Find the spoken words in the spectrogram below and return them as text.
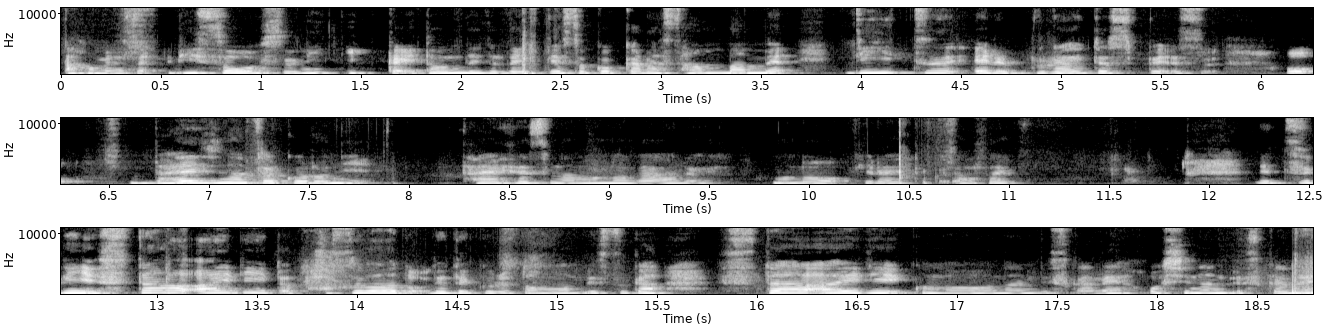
あごめんなさい。リソースに1回飛んでいただいてそこから3番目。D2L ブライトスペースを大事なところに大切なものがあるものを開いてください。で次にスター ID とパスワード出てくると思うんですがスター ID この何ですかね。星なんですかね。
